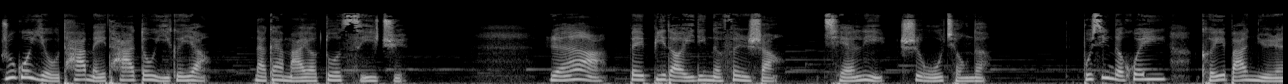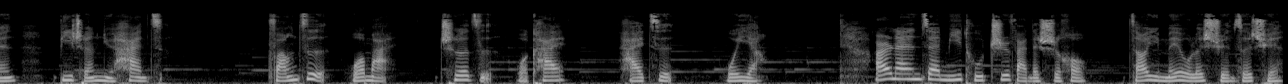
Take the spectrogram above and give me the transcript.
如果有他没他都一个样，那干嘛要多此一举？人啊，被逼到一定的份上，潜力是无穷的。不幸的婚姻可以把女人逼成女汉子，房子。我买车子，我开孩子，我养。而男人在迷途知返的时候，早已没有了选择权。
